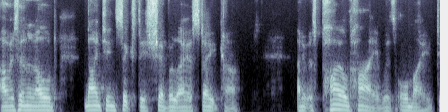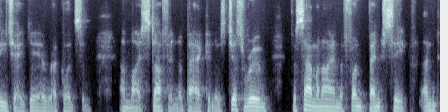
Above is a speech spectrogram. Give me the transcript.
I was in an old 1960s Chevrolet estate car, and it was piled high with all my DJ gear records and, and my stuff in the back. And there was just room for Sam and I in the front bench seat. And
